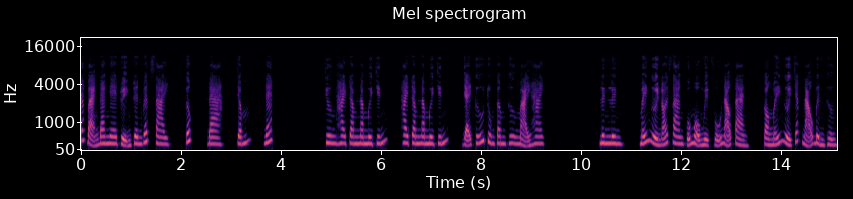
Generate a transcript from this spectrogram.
Các bạn đang nghe truyện trên website gốc.da.net Chương 259, 259, Giải cứu trung tâm thương mại 2 Linh Linh, mấy người nói fan của mộ Nguyệt Vũ não tàn, còn mấy người chắc não bình thường.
